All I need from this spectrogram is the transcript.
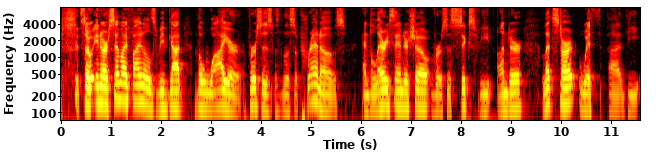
So in our semifinals, we've got The Wire versus The Sopranos, and The Larry Sanders Show versus Six Feet Under. Let's start with uh, the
